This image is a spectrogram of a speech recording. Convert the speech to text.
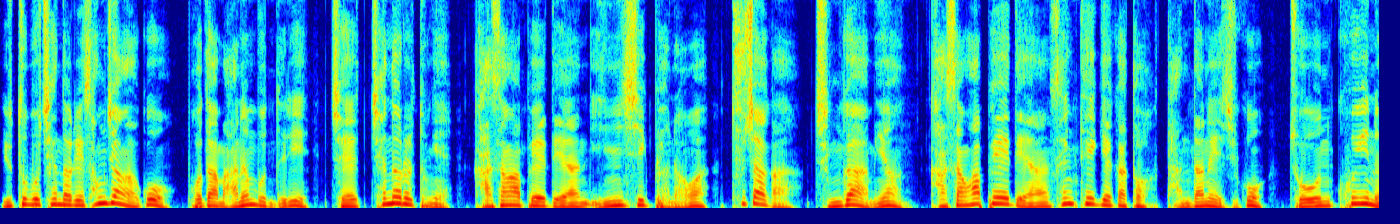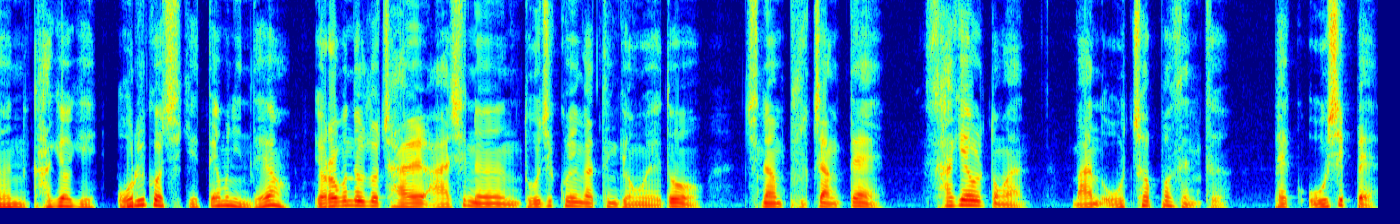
유튜브 채널이 성장하고 보다 많은 분들이 제 채널을 통해 가상화폐에 대한 인식 변화와 투자가 증가하면 가상화폐에 대한 생태계가 더 단단해지고 좋은 코인은 가격이 오를 것이기 때문인데요. 여러분들도 잘 아시는 도지코인 같은 경우에도 지난 불장 때 4개월 동안 15,000% 150배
